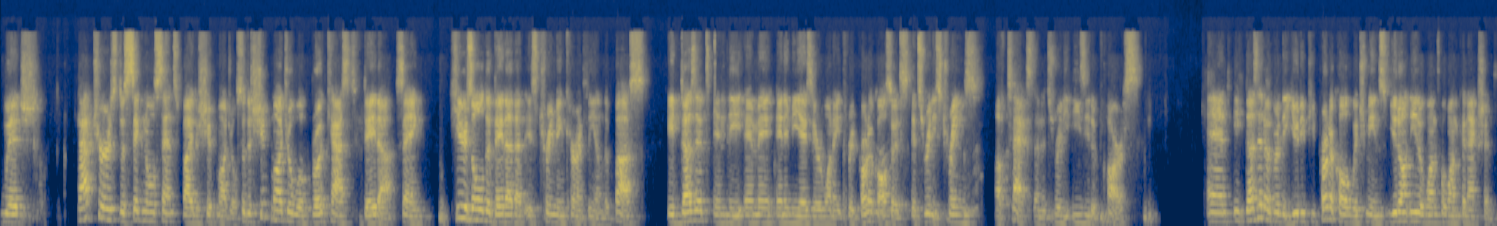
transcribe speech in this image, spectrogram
which captures the signal sent by the ShipModul. So the ShipModul will broadcast data saying, here's all the data that is streaming currently on the bus. It does it in the MA, NMEA 0183 protocol. So it's, it's really strings of text and it's really easy to parse. And it does it over the UDP protocol, which means you don't need a one-for-one connection.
